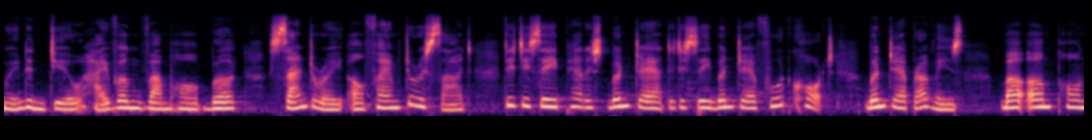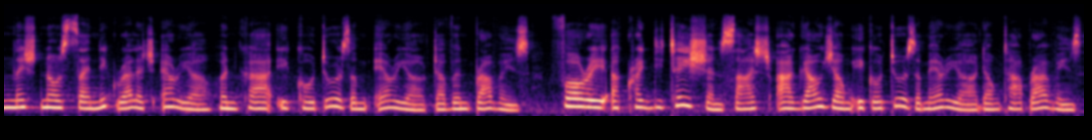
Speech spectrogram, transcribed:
Nguyễn Đình Chiểu, Hải Vân, Vam Hồ Bird Sanctuary of Fame Tourist Site, TTC Parish Bến Tre, TTC Bến Tre Food Court, Bến Tre Province, Ba Om Pond National Scenic Relic Area, Huân Kha Ecotourism Area, Trà Vinh Province. For accreditation sites are Gáo Giồng Ecotourism Area, Đồng Tháp Province,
